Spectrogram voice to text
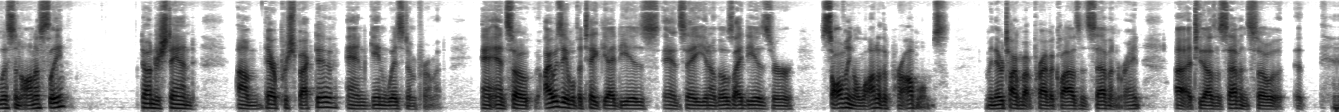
listen honestly to understand um, their perspective and gain wisdom from it. And, and, so I was able to take the ideas and say, you know, those ideas are solving a lot of the problems. I mean, they were talking about private clouds in seven, right? Uh, 2007. So uh,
